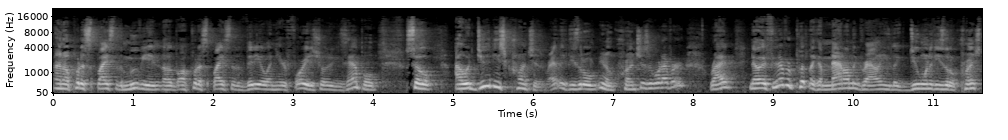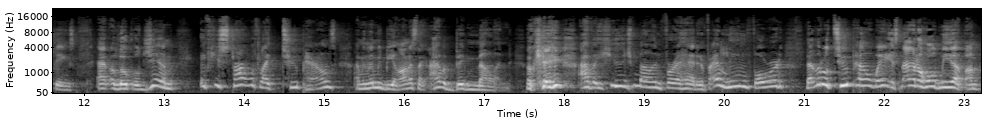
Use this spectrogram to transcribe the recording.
and I'll put a splice of the movie, and I'll put a splice of the video in here for you to show you an example. So I would do these crunches, right? Like these little, you know, crunches or whatever, right? Now, if you ever put like a mat on the ground you like do one of these little crunch things at a local gym, if you start with like two pounds, I mean, let me be honest, like I have a big melon. Okay, I have a huge melon for a head, and if I lean forward, that little two pound weight, it's not gonna hold me up. I'm,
